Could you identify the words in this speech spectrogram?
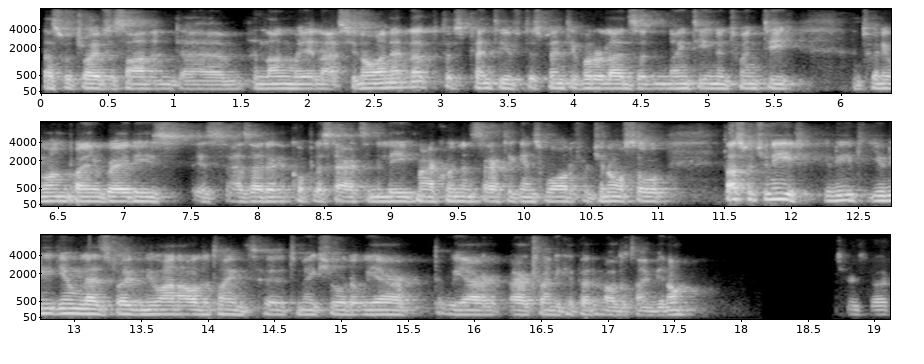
that's what drives us on and um, and long may it last, you know. And look, there's plenty of there's plenty of other lads at 19 and 20 and 21. Brian O'Grady's is has had a couple of starts in the league. Mark Quinlan started against Waterford, you know. So that's what you need. You need you need young lads driving you on all the time to, to make sure that we are that we are are trying to get better all the time, you know. Cheers, bud.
